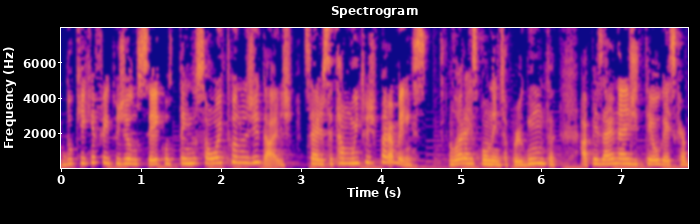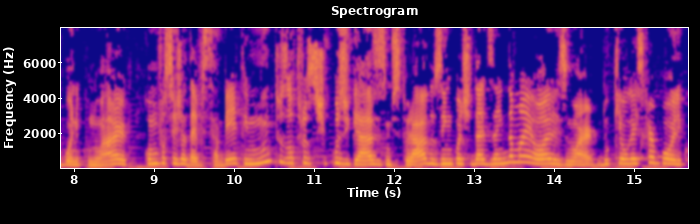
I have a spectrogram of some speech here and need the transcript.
do que é feito gelo seco tendo só 8 anos de idade. Sério, você tá muito de parabéns. Agora, respondendo sua pergunta, apesar né, de ter o gás carbônico no ar, como você já deve saber, tem muitos outros tipos de gases misturados em quantidades ainda maiores no ar do que o gás carbônico.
